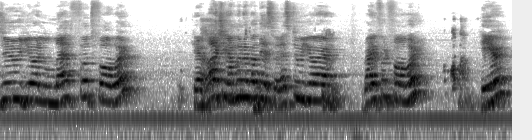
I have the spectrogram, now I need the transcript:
do your left foot forward. Okay, well, actually, I'm gonna go this way. Let's do your right foot forward here,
